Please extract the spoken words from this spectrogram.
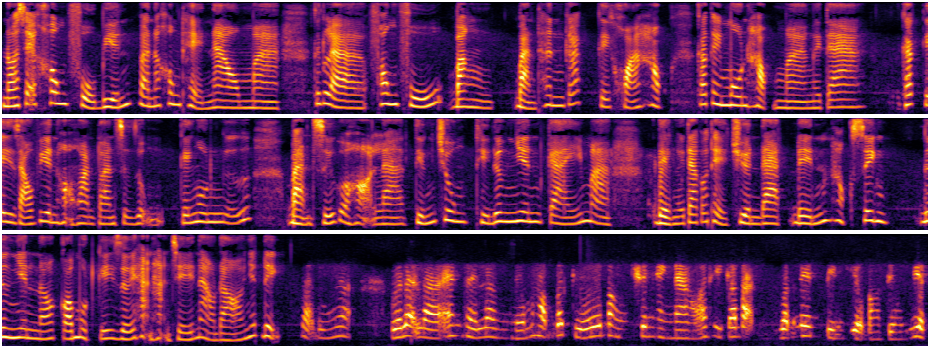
nó sẽ không phổ biến và nó không thể nào mà tức là phong phú bằng bản thân các cái khóa học, các cái môn học mà người ta các cái giáo viên họ hoàn toàn sử dụng cái ngôn ngữ bản xứ của họ là tiếng Trung thì đương nhiên cái mà để người ta có thể truyền đạt đến học sinh đương nhiên nó có một cái giới hạn hạn chế nào đó nhất định. Dạ đúng ạ với lại là em thấy là nếu mà học bất cứ bằng chuyên ngành nào á, thì các bạn vẫn nên tìm hiểu bằng tiếng Việt.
